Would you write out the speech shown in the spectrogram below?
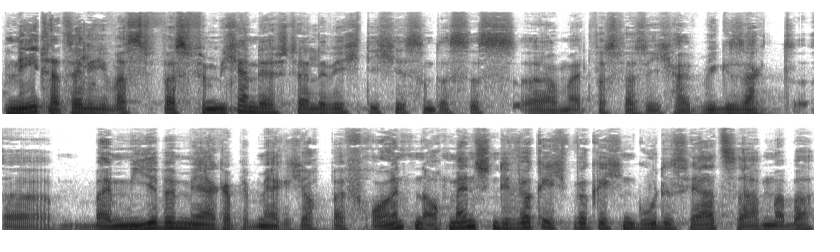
Nee, tatsächlich, was, was für mich an der Stelle wichtig ist, und das ist ähm, etwas, was ich halt, wie gesagt, äh, bei mir bemerke, bemerke ich auch bei Freunden, auch Menschen, die wirklich, wirklich ein gutes Herz haben, aber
